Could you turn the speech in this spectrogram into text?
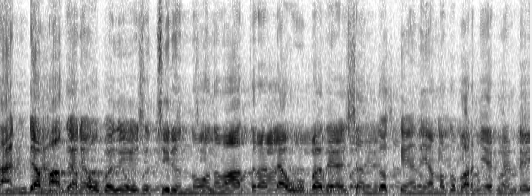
തന്റെ മകനെ ഉപദേശിച്ചിരുന്നു എന്ന് മാത്രമല്ല ഉപദേശം എന്തൊക്കെയെന്ന് നമുക്ക് പറഞ്ഞു തരുന്നുണ്ട്?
